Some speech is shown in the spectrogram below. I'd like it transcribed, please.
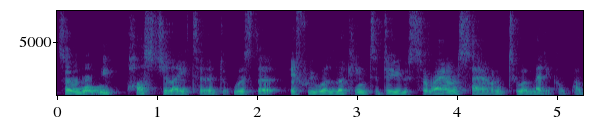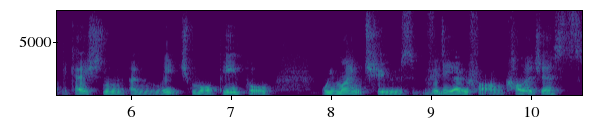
So, what we postulated was that if we were looking to do surround sound to a medical publication and reach more people, we might choose video for oncologists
